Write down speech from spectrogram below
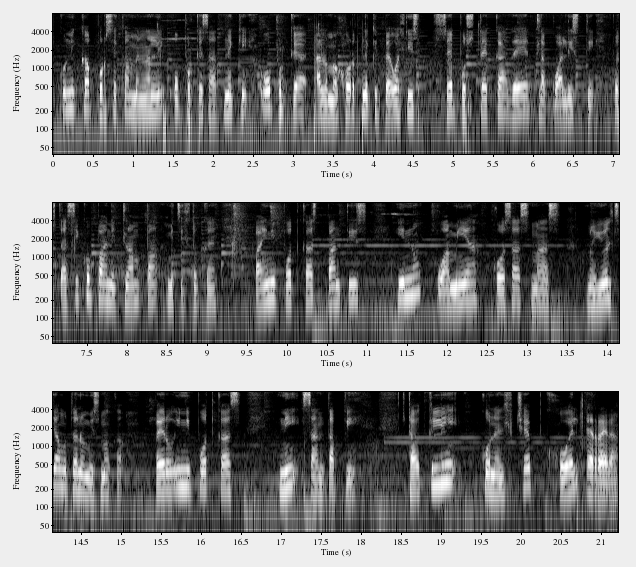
cúnica por seca menali o porque satneki o porque a lo mejor tneki pehualtis se posteca de tlacualisti. Pues así copani tlampa mitziltoque paini podcast pantis inu guamia cosas más. No yo el no mismaca pero ini podcast ni santapi. Tacli con el chef Joel Herrera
